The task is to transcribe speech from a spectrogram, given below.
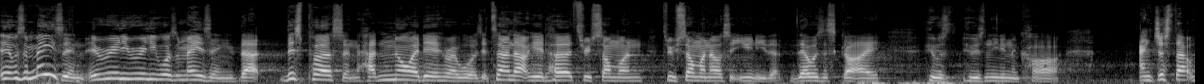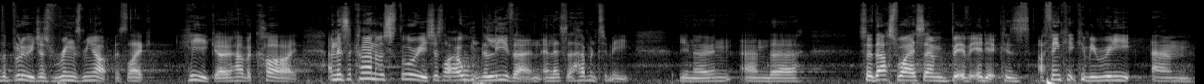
it was amazing. It really, really was amazing that this person had no idea who I was. It turned out he had heard through someone, through someone else at uni, that there was this guy who was, who was needing a car. And just out of the blue, he just rings me up. It's like, here you go, have a car. And it's a kind of a story. It's just like, I wouldn't believe that unless it happened to me, you know. And, and uh, so that's why I say I'm a bit of an idiot, because I think it can be really um,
